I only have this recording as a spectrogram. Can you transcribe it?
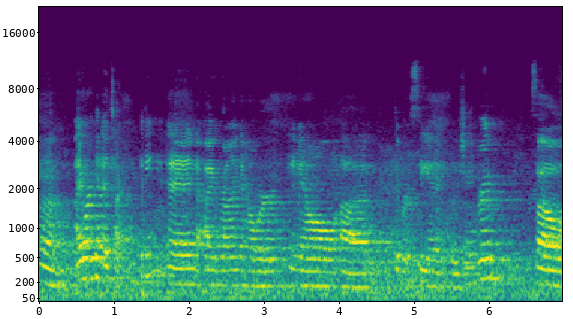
Um, I work at a tech company and I run our female uh, diversity and inclusion group. So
